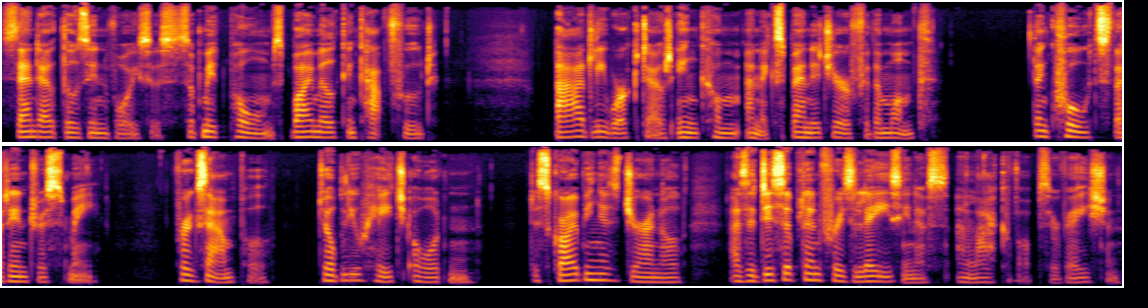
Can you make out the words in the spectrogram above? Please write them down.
Send out those invoices, submit poems, buy milk and cat food. Badly worked out income and expenditure for the month. Then quotes that interest me. For example, W. H. Auden, describing his journal as a discipline for his laziness and lack of observation.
